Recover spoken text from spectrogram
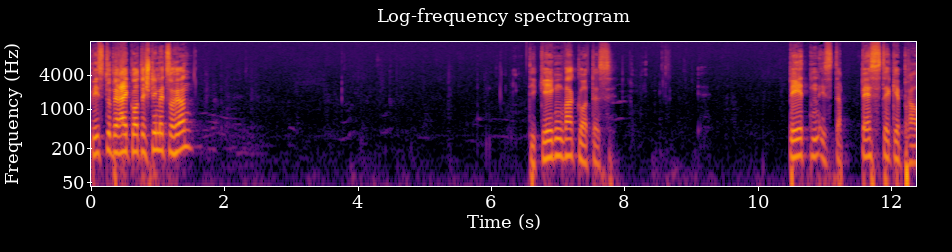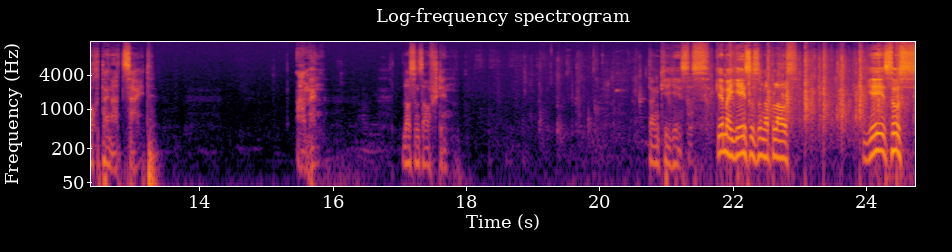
Bist du bereit, Gottes Stimme zu hören? Die Gegenwart Gottes. Beten ist der beste Gebrauch deiner Zeit. Amen. Lass uns aufstehen. Danke, Jesus. Gib mal Jesus einen Applaus. Jesus.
